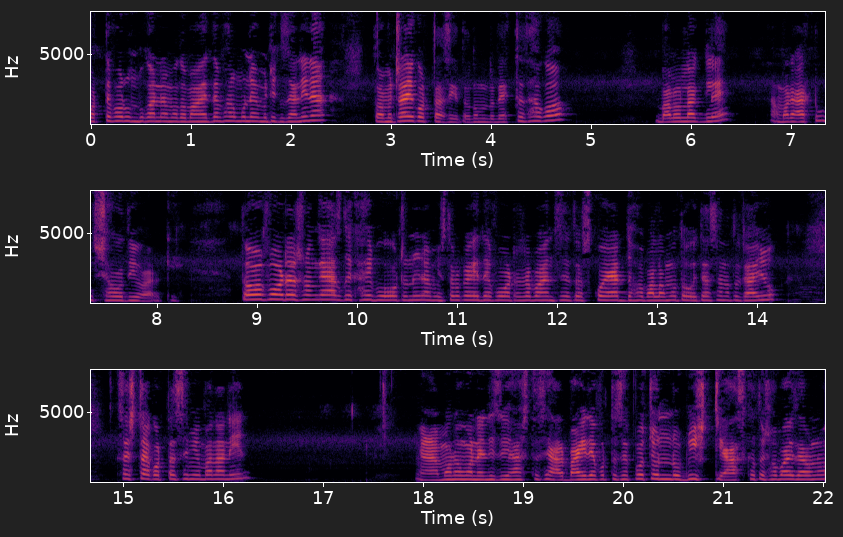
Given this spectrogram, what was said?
করতে পারুন দোকানের মতো বানাইতে পারব না, আমি ঠিক জানি না। তো আমি ট্রাই করতেছি, তো তোমরা দেখতে থাকো। ভালো লাগলে আমার একটু উৎসাহ দিও আর কি। তো পরোটার সঙ্গে আজকে খাইবো ওটা নিরামিষ তরকারি দিয়ে পরোটাটা বানাচ্ছে তো স্কোয়ার দেহ ভালো মতো হইতেছে না তো যাই হোক। চেষ্টা করতেছি আমি বানানির। মনে মনে নিজে হাসতেছে, আর বাইরে পড়তেছে প্রচণ্ড বৃষ্টি। আজকে তো সবাই জানো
